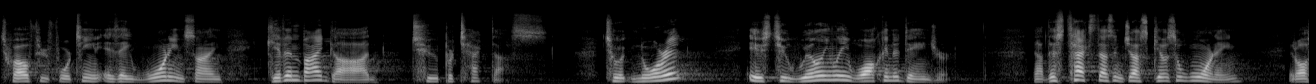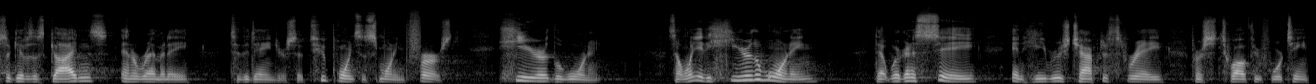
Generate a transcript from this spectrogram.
12 through 14 is a warning sign given by God to protect us. To ignore it is to willingly walk into danger. Now, this text doesn't just give us a warning, it also gives us guidance and a remedy to the danger. So, two points this morning. First, hear the warning. So, I want you to hear the warning that we're going to see in Hebrews chapter 3, verses 12 through 14.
